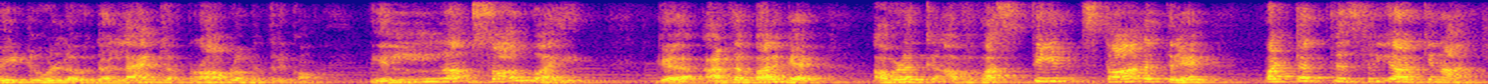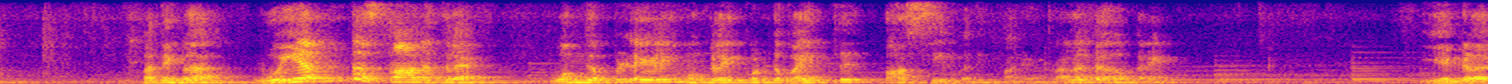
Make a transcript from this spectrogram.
வீட்டு உள்ள இந்த லேண்ட்ல ப்ராப்ளம் இருந்திருக்கும் எல்லாம் சால்வ் ஆகி இங்க பாருங்க. அவளுக்கு அவ வஸ்தியின் ஸ்தானத்திலே பட்டத்து ஸ்ரீயாக்கினான். பாத்தீங்களா? உயர்ந்த ஸ்தானத்துல உங்க பிள்ளைகளையும் உங்களை கொண்டு வைத்து ஆசீர்வதிப்பார்கள் நல்ல தகப்பனே. எங்களை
